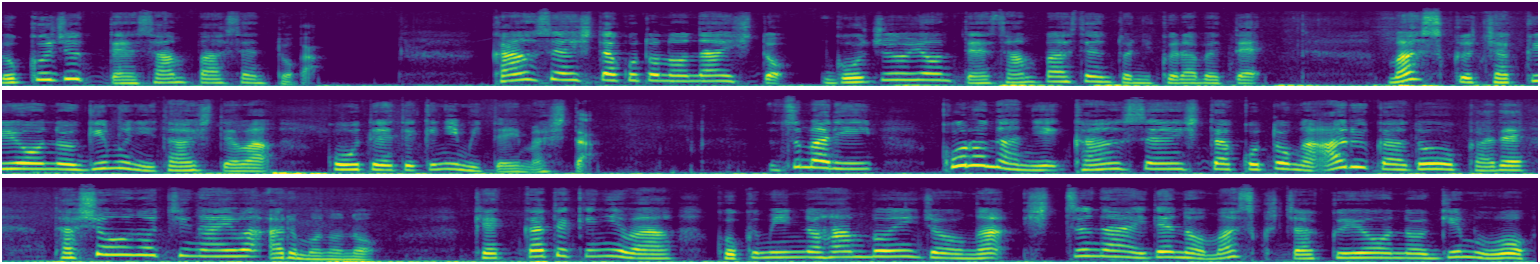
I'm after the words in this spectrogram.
60.3%が、感染したことのない人54.3%に比べて、マスク着用の義務に対しては肯定的に見ていました。つまり、コロナに感染したことがあるかどうかで多少の違いはあるものの、結果的には国民の半分以上が室内でのマスク着用の義務を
